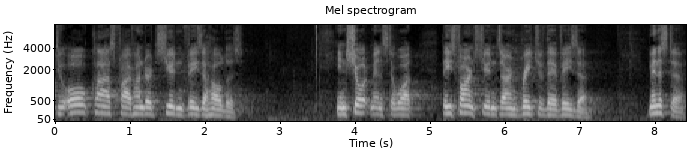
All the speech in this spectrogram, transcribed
to all Class 500 student visa holders. In short, Minister Watt, these foreign students are in breach of their visa. Minister,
